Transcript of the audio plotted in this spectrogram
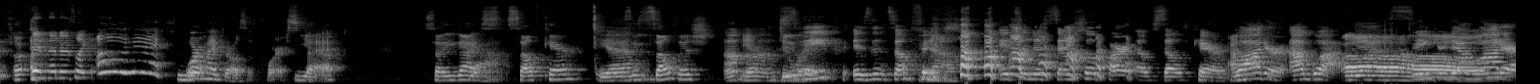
friends. Uh, and then it was like, oh yay! Or my girls, of course. Yeah. So you guys, Yeah. self care Yeah. isn't selfish. Uh-uh. Yeah, do. Sleep isn't selfish. No. it's an essential part of self care. Water, agua. Oh, Drink your damn water.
